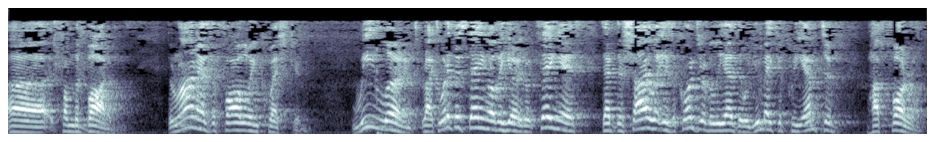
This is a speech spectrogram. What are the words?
uh, from the bottom. The Ran has the following question. We learned, right, so what is it saying over here? What it's saying is that the Shaila is, according to Rabbi Eliezer, when you make a preemptive hafara,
